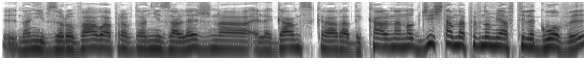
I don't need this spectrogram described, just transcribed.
na niej wzorowała, prawda, niezależna, elegancka, radykalna. No gdzieś tam na pewno miała w tyle głowy.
